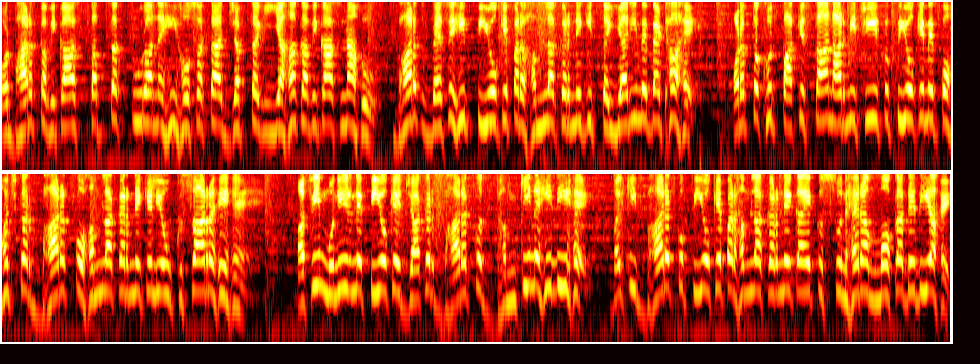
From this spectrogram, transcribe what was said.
और भारत का विकास तब तक पूरा नहीं हो सकता जब तक यहाँ का विकास ना हो। भारत वैसे ही पीओके पर हमला करने की तैयारी में बैठा है। और अब तो खुद पाकिस्तान आर्मी चीफ पीओके में पहुंचकर भारत को हमला करने के लिए उकसा रहे हैं। असीम मुनीर ने पीओके जाकर भारत को धमकी नहीं दी है, बल्कि भारत को पीओके पर हमला करने का एक सुनहरा मौका दे दिया है।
